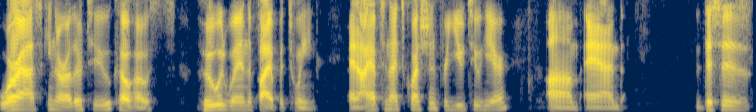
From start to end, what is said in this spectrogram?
We're asking our other two co-hosts who would win the fight between. And I have tonight's question for you two here, um, and this is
